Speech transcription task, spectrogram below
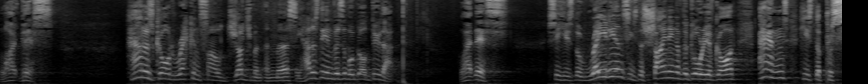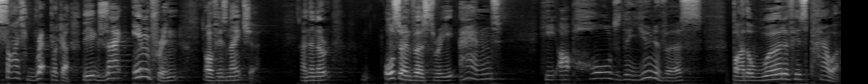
like this. How does God reconcile judgment and mercy? How does the invisible God do that? Like this. See, he's the radiance, he's the shining of the glory of God, and he's the precise replica, the exact imprint of his nature. And then there, also in verse 3, and he upholds the universe by the word of his power.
